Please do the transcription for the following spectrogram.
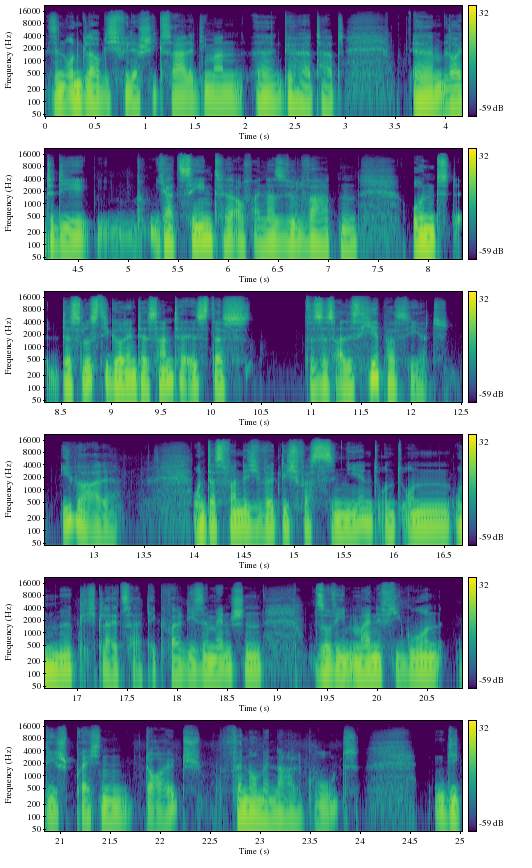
Es sind unglaublich viele Schicksale, die man äh, gehört hat. Ähm, Leute, die Jahrzehnte auf ein Asyl warten. Und das Lustige und Interessante ist, dass, dass es alles hier passiert. Überall. Und das fand ich wirklich faszinierend und un unmöglich gleichzeitig, weil diese Menschen, so wie meine Figuren, die sprechen Deutsch phänomenal gut. Die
